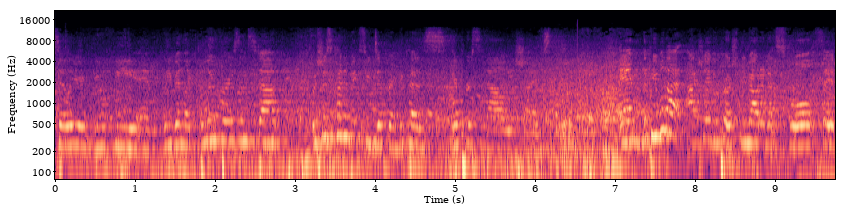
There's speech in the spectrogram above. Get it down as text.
silly or goofy and leave in like bloopers and stuff, which just kind of makes you different because your personality shines. And the people that actually have approached me about it at school say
